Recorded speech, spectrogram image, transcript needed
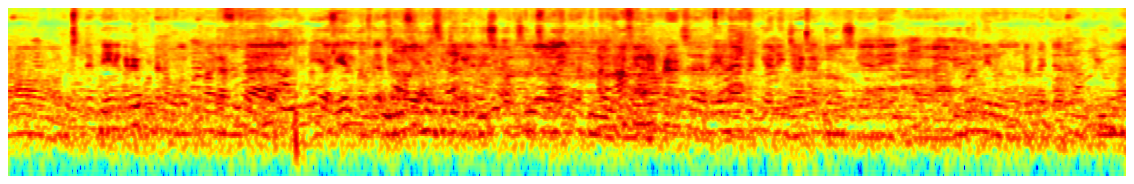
మనం నేను ఇక్కడే పుట్టిన. ఒకప్పుడు నాకు అంత అంత లేదు. మనం ఎక్కడో సిటీకి వెళ్ళి తీసుకోవాల్సి వచ్చింది మరి నా ఫేవరెట్ బ్రాండ్స్ రే ర్యాపిడ్ కానీ జాక్ జోన్స్ కానీ అవి కూడా మీరు ఇక్కడ పెట్టారు. ప్యూమా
